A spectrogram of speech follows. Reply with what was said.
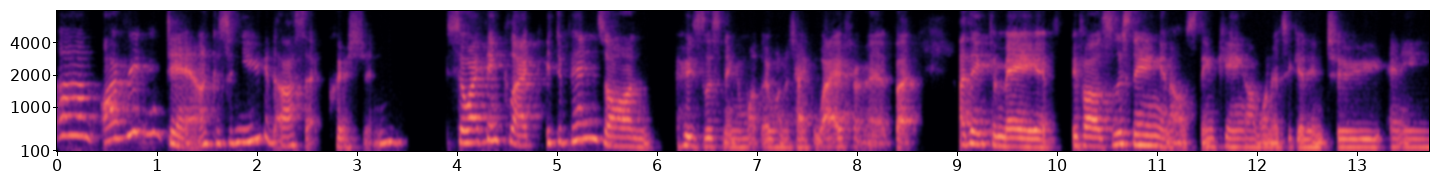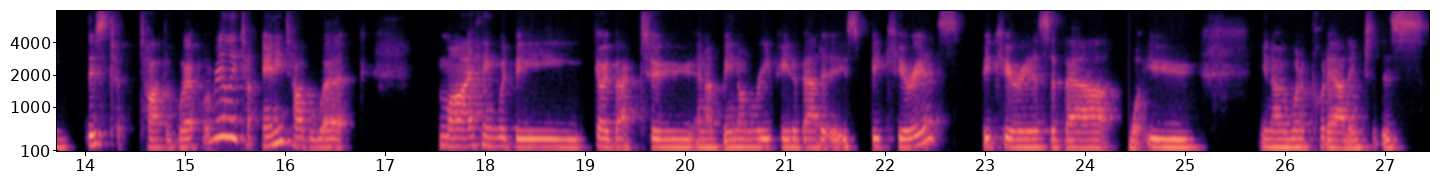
Um, I've written down because I knew you'd ask that question so I think like it depends on who's listening and what they want to take away from it. But I think for me, if, if I was listening and I was thinking I wanted to get into any this t- type of work, or really t- any type of work, my thing would be go back to, and I've been on repeat about it, is be curious. Be curious about what you, you know, want to put out into this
